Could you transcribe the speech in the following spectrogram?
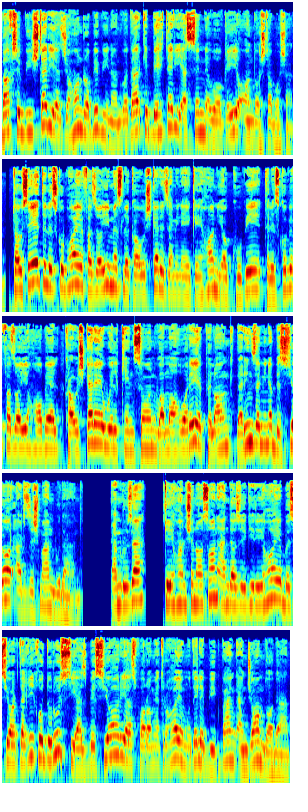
بخش بیشتری از جهان را ببینند و درک بهتری از سن واقعی آن داشته باشند. توسعه تلسکوپ های فضایی مثل کاوشگر زمینه کیهان یا کوبه، تلسکوپ فضایی هابل، کاوشگر ویلکینسون و ماهواره پلانک در این زمینه بسیار ارزشمند بودند. امروزه کیهانشناسان های بسیار دقیق و درستی از بسیاری از پارامترهای مدل بیگ بنگ انجام دادند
